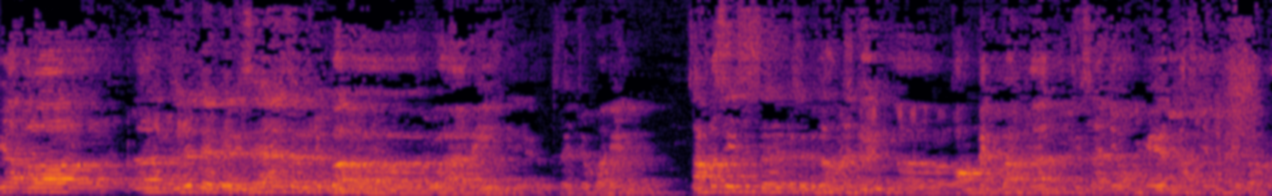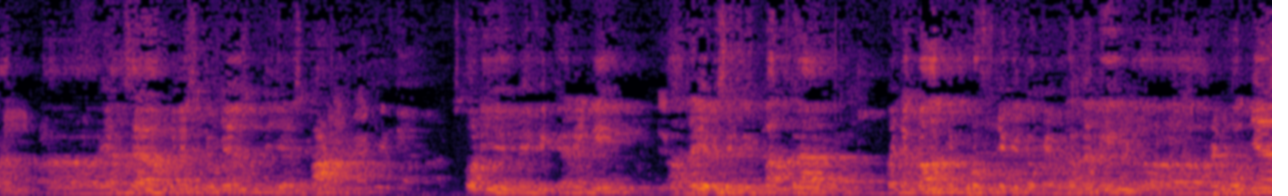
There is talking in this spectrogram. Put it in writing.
Ya kalau uh, jujur dari, dari saya saya coba hari saya cobain. Sama sih saya bisa bilang tadi eh, compact banget sisanya oke tasnya oke banget. Eh, yang saya punya sebelumnya DJI Spark. Kalau di Mavic Air ini eh, tadi ya bisa dilipat dan banyak banget improve-nya gitu. Kayak misalnya tadi uh, remote-nya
